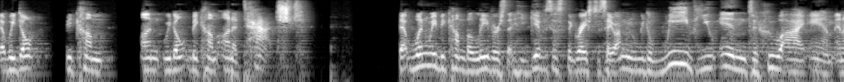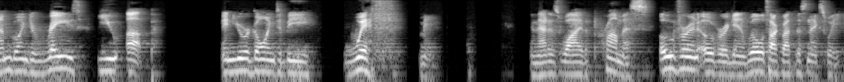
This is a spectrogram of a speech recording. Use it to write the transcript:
That we don't become un, we don't become unattached. That when we become believers, that He gives us the grace to say, I'm going to weave you into who I am, and I'm going to raise you up, and you are going to be with me. And that is why the promise over and over again, we'll talk about this next week,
